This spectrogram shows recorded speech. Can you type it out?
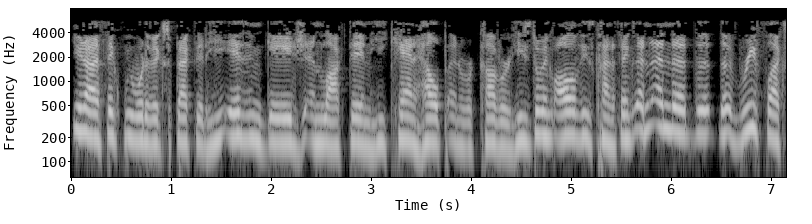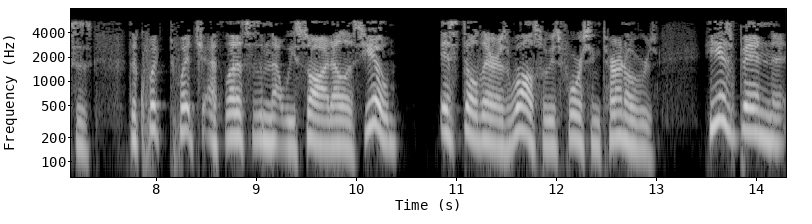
you know I think we would have expected. He is engaged and locked in. He can help and recover. He's doing all of these kind of things, and and the the, the reflexes the quick twitch athleticism that we saw at LSU is still there as well. So he's forcing turnovers. He has been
